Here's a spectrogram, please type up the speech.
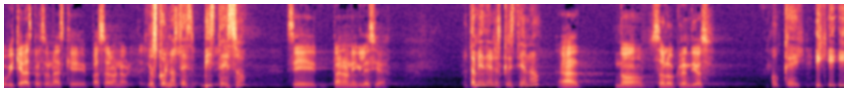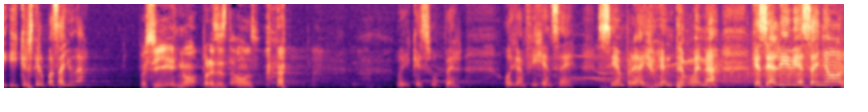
ubiqué a las personas que pasaron ahorita. ¿Los conoces? ¿Viste eso? Sí, van a una iglesia. ¿Tú también eres cristiano? Ah, no, solo creo en Dios. Ok. ¿Y, y- y- y crees que lo puedes ayudar? Pues sí, no, para eso estamos. Oye, qué súper. Oigan, fíjense, siempre hay gente buena. Que se alivie, Señor.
